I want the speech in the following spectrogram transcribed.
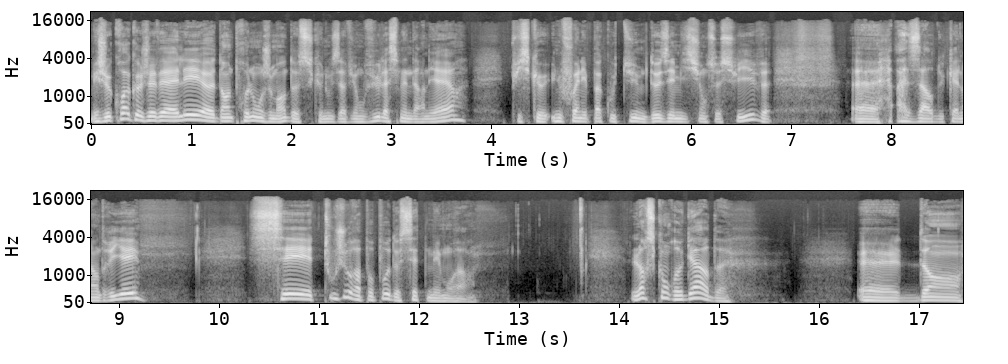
Mais je crois que je vais aller euh, dans le prolongement de ce que nous avions vu la semaine dernière, puisque une fois n'est pas coutume, deux émissions se suivent, euh, hasard du calendrier. C'est toujours à propos de cette mémoire. Lorsqu'on regarde euh, dans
